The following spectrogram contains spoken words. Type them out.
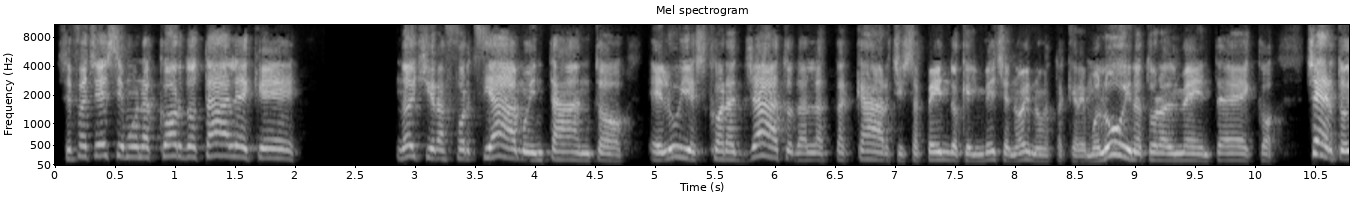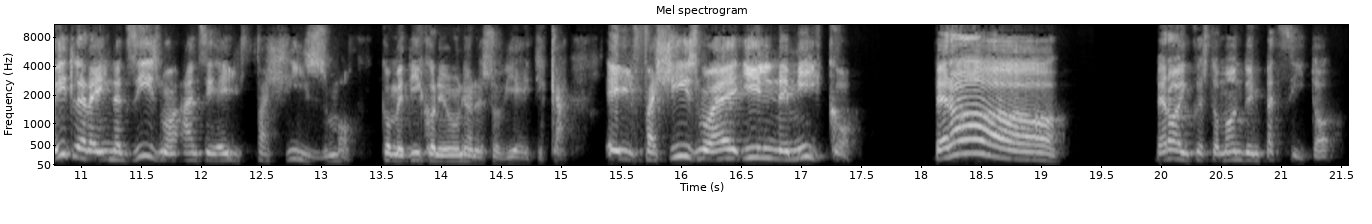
Se facessimo un accordo tale che noi ci rafforziamo intanto e lui è scoraggiato dall'attaccarci, sapendo che invece noi non attaccheremo lui, naturalmente. Ecco, certo, Hitler è il nazismo, anzi è il fascismo, come dicono in Unione Sovietica, e il fascismo è il nemico. Però però in questo mondo impazzito,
